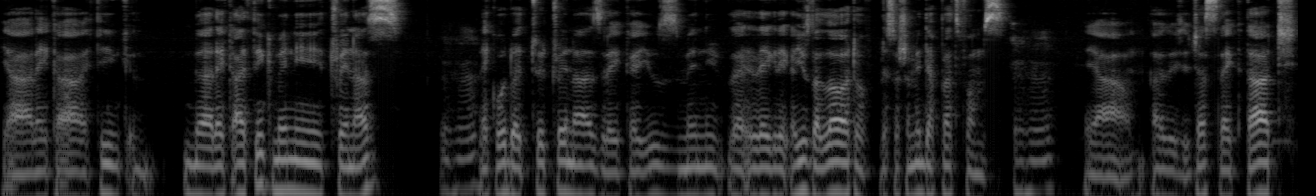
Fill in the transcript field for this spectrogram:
Yeah, like uh, I think uh, like I think many trainers Mm-hmm. like what do I tra- trainers like I use many like, like, like I use a lot of the social media platforms. Mm-hmm. Yeah, uh, just like that,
